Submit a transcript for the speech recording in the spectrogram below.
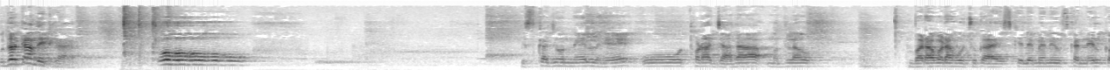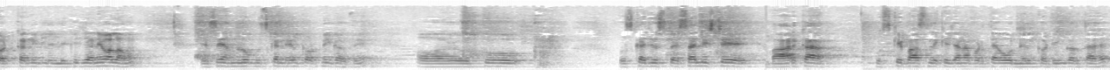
उधर क्या देख रहा है? ओ हो हो हो हो। इसका जो नेल है, वो थोड़ा ज़्यादा मतलब बड़ा बड़ा हो चुका है। इसके लिए मैंने उसका नेल कट करने के लिए लेके जाने वाला हूँ। ऐसे हम लोग उसका नेल कट नहीं करते और उसको, उसका जो स्पेशलिस्ट है, बाहर का, उसके पास लेके जाना पड़ता है। वो नेल कटिंग करता है।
